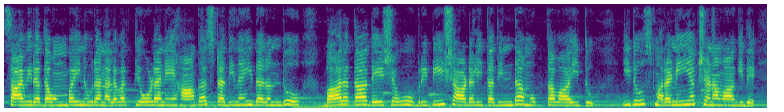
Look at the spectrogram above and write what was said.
ಸಾವಿರದ ಒಂಬೈನೂರ ನಲವತ್ತೇಳನೇ ಆಗಸ್ಟ್ ಹದಿನೈದರಂದು ಭಾರತ ದೇಶವು ಬ್ರಿಟಿಷ್ ಆಡಳಿತದಿಂದ ಮುಕ್ತವಾಯಿತು. ಇದು ಸ್ಮರಣೀಯ ಕ್ಷಣವಾಗಿದೆ.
